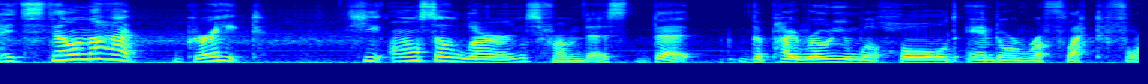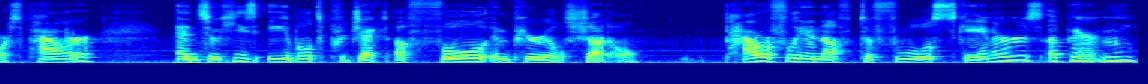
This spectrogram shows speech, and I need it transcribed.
it's still not great. He also learns from this that the Pyronium will hold and or reflect force power, and so he's able to project a full Imperial shuttle, powerfully enough to fool scanners, apparently,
